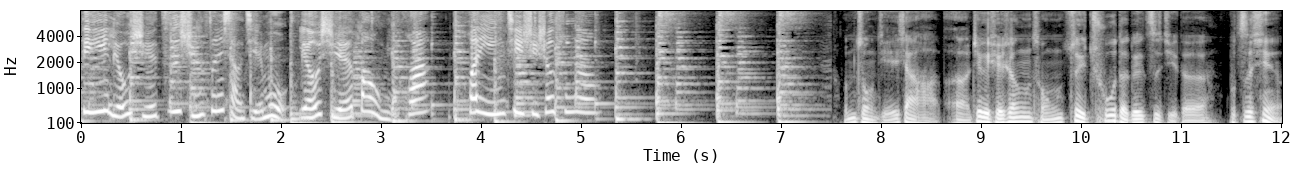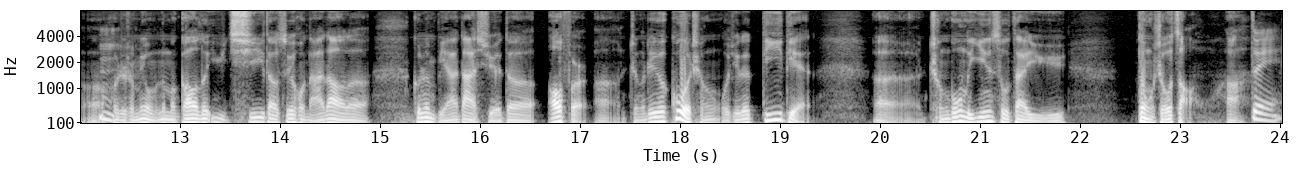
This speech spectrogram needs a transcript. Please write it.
第一留学咨询分享节目《留学爆米花》，欢迎继续收听哦。我们总结一下哈，呃，这个学生从最初的对自己的不自信啊，嗯或者说没有那么高的预期，到最后拿到了哥伦比亚大学的 offer 啊，整个这个过程，我觉得第一点，呃，成功的因素在于动手早啊。对，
